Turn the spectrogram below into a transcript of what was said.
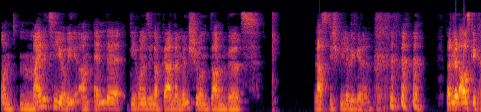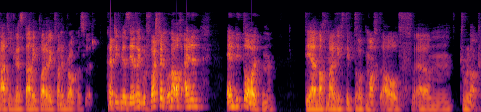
Und meine Theorie am Ende, die holen sich noch Gardner Minshew und dann wird's, lass die Spiele beginnen. dann wird ausgekartelt, wer Starting Quarterback von den Broncos wird. Könnte ich mir sehr, sehr gut vorstellen. Oder auch einen Andy Dalton der nochmal richtig Druck macht auf ähm, Drew Lock.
